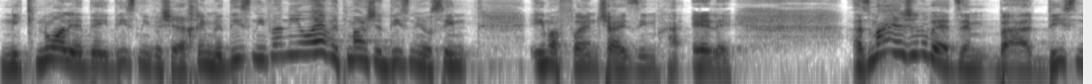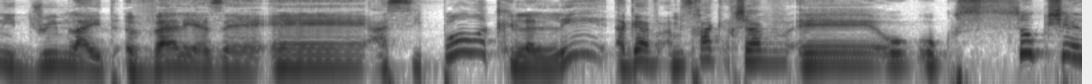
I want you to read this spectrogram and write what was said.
נקנו על ידי דיסני ושייכים לדיסני, ואני אוהב את מה שדיסני עושים עם הפרנצ'ייזים האלה. אז מה יש לנו בעצם בדיסני Dreamlight Valley הזה? Uh, הסיפור הכללי, אגב, המשחק עכשיו uh, הוא, הוא סוג של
